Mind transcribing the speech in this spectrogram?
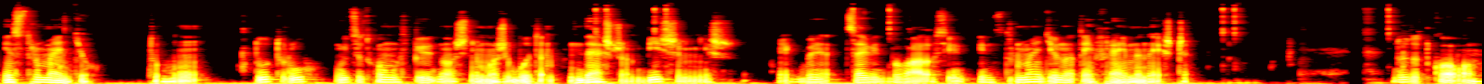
інструментів. Тому тут рух у відсотковому співвідношенні може бути дещо більшим, ніж якби це відбувалося від інструментів на таймфрейми нижче. Додатково,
